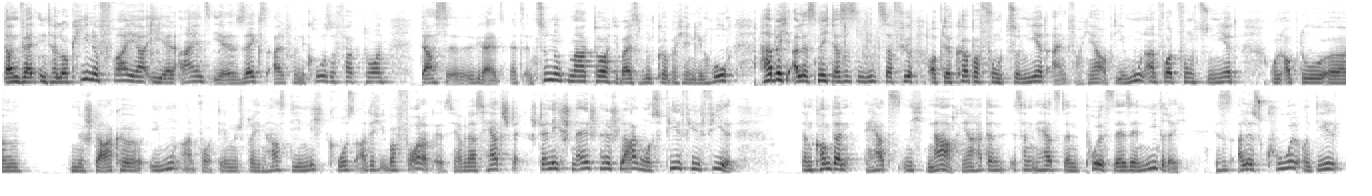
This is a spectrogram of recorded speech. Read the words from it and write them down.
Dann werden Interleukine frei, ja, IL-1, IL-6, Alpha-Nekrose-Faktoren, das äh, wieder als, als Entzündungsmarktor, die weißen Blutkörperchen gehen hoch. Habe ich alles nicht, das ist ein Dienst dafür, ob der Körper funktioniert einfach, ja, ob die Immunantwort funktioniert und ob du ähm, eine starke Immunantwort dementsprechend hast, die nicht großartig überfordert ist. Ja, wenn das Herz ständig schnell, schnell schlagen muss, viel, viel, viel, dann kommt dein Herz nicht nach. Ja, hat dann, ist dein Herz, dein Puls sehr, sehr niedrig. Es ist alles cool und die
